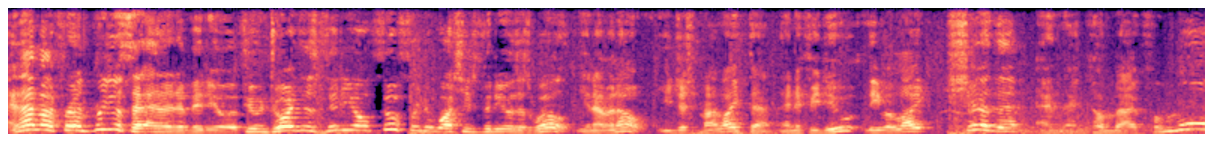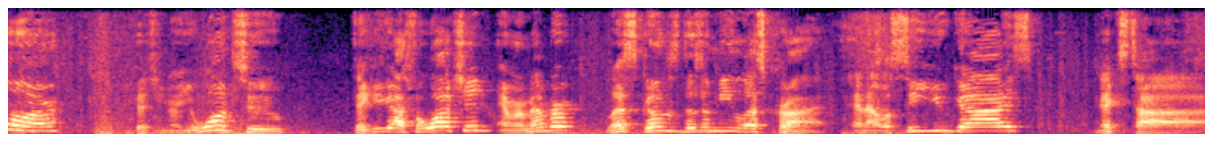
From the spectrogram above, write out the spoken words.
And that, my friends, brings us to the end of the video. If you enjoyed this video, feel free to watch these videos as well. You never know. You just might like them. And if you do, leave a like, share them, and then come back for more. Because you know you want to. Thank you guys for watching. And remember, less guns doesn't mean less crime. And I will see you guys next time.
